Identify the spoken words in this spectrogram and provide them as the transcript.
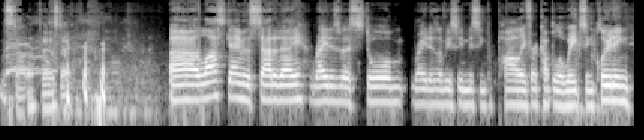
the start of Thursday. Uh, last game of the Saturday, Raiders versus Storm. Raiders obviously missing Papalii for a couple of weeks, including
